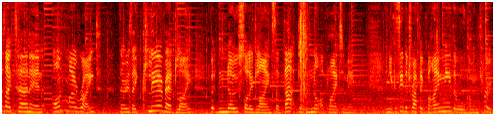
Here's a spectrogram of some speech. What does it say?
as I turn in, on my right, there is a clear red light, but no solid line. So that does not apply to me. And you can see the traffic behind me, they're all coming through.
